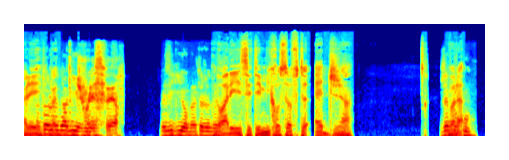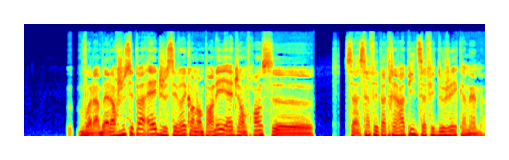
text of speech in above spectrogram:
Allez, Attends, pas-. Je vous laisse faire. Vas-y, Guillaume, attends, bon allez, c'était Microsoft Edge. J'aime voilà. beaucoup. Voilà, bah alors je sais pas Edge, c'est vrai qu'on en parlait, Edge en France, euh, ça ça fait pas très rapide, ça fait 2G quand même.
